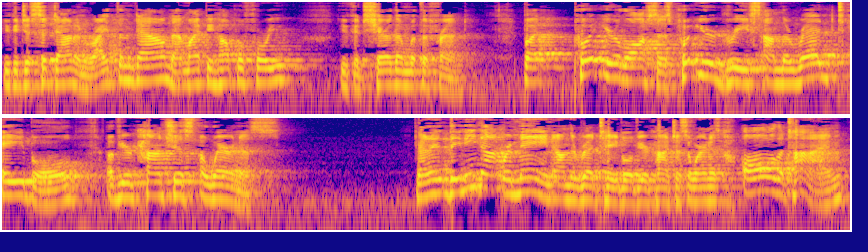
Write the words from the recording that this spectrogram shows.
you could just sit down and write them down, that might be helpful for you. You could share them with a friend. But put your losses, put your griefs on the red table of your conscious awareness. Now, they need not remain on the red table of your conscious awareness all the time,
